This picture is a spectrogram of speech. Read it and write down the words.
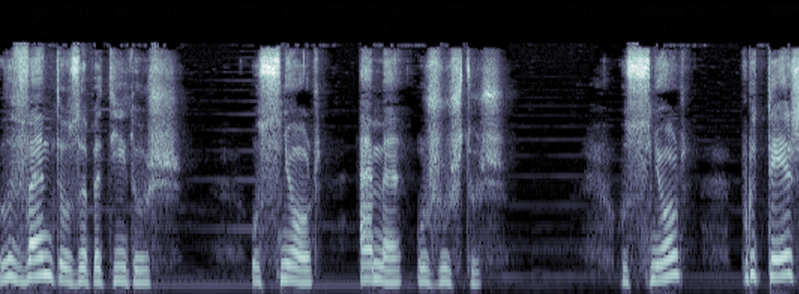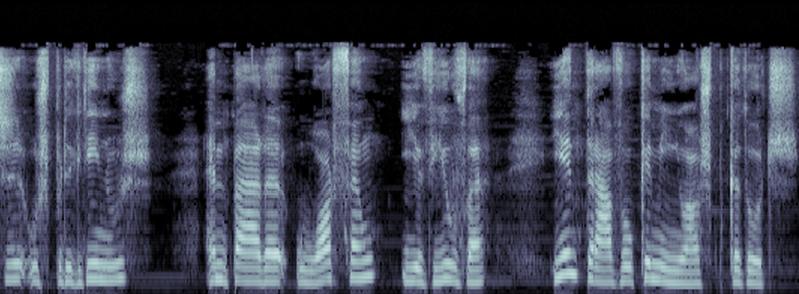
levanta os abatidos, o Senhor ama os justos. O Senhor protege os peregrinos, ampara o órfão e a viúva e entrava o caminho aos pecadores.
